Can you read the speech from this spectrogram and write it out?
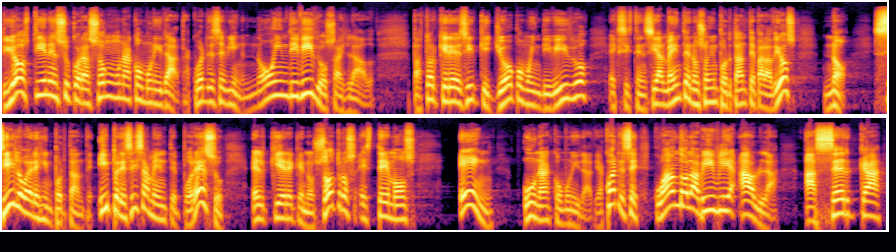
Dios tiene en su corazón una comunidad, acuérdese bien, no individuos aislados. Pastor, ¿quiere decir que yo como individuo existencialmente no soy importante para Dios? No, sí lo eres importante. Y precisamente por eso Él quiere que nosotros estemos en una comunidad. Y acuérdese, cuando la Biblia habla acerca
